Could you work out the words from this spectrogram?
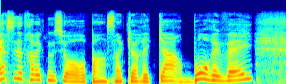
Merci d'être avec nous sur Europe 1, 5h15. Bon réveil.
